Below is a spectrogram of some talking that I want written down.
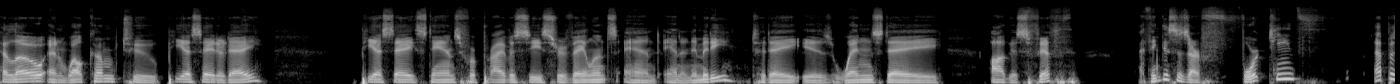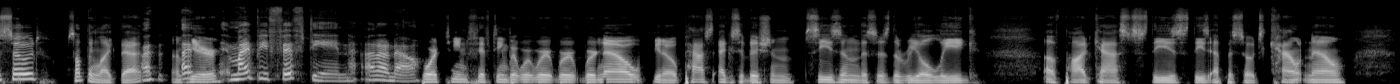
Hello and welcome to PSA Today. PSA stands for Privacy, Surveillance, and Anonymity. Today is Wednesday, August 5th. I think this is our 14th episode, something like that. I, am here. It might be 15. I don't know. 14, 15, but we're, we're, we're, we're now, you know, past exhibition season. This is the real league of podcasts. These, these episodes count now.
